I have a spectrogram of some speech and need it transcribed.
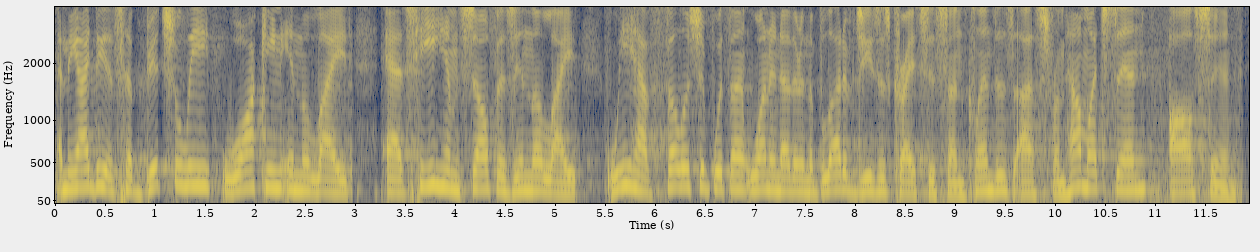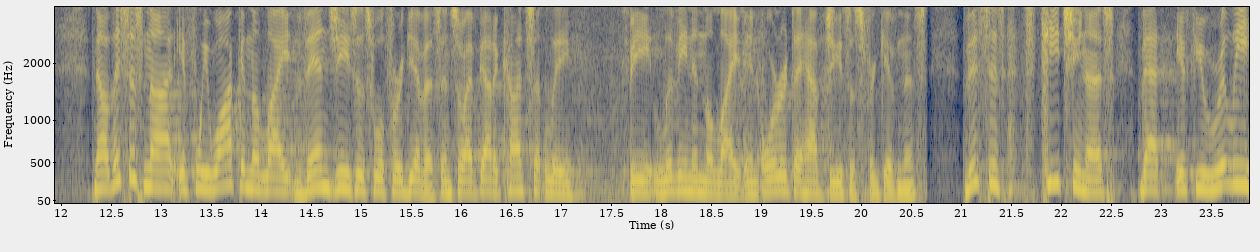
and the idea is habitually walking in the light as he himself is in the light, we have fellowship with one another, and the blood of Jesus Christ, his son, cleanses us from how much sin? All sin. Now, this is not if we walk in the light, then Jesus will forgive us. And so I've got to constantly be living in the light in order to have Jesus' forgiveness. This is teaching us that if you really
